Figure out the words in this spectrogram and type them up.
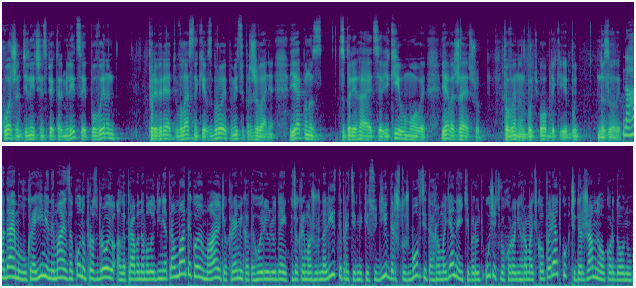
кожен дільничний інспектор міліції повинен перевіряти власників зброї по місцю проживання. Як воно зберігається, в які умови. Я вважаю, що повинен бути облік і будь дозволи. Нагадаємо, в Україні немає закону про зброю, але право на володіння травматикою мають окремі категорії людей, зокрема журналісти, працівники судів, держслужбовці та громадяни, які беруть участь в охороні громадського порядку чи державного кордону.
